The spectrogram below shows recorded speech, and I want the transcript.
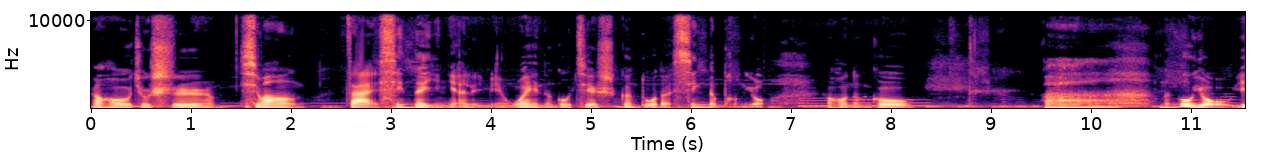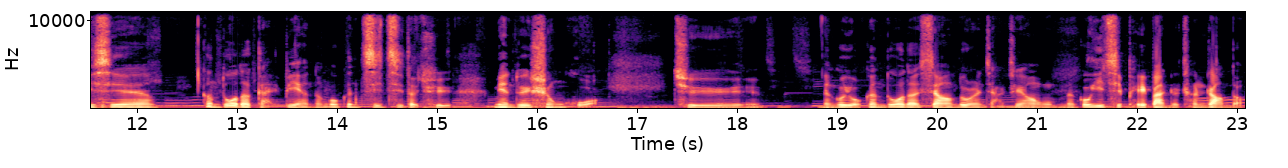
然后就是希望在新的一年里面，我也能够结识更多的新的朋友，然后能够啊，能够有一些更多的改变，能够更积极的去面对生活。去能够有更多的像路人甲这样，我们能够一起陪伴着成长的，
